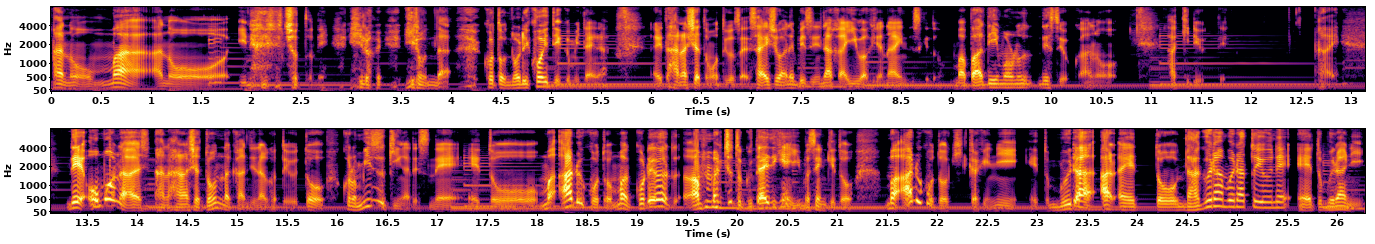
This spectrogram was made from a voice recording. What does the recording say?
あの、まあ、あの、ちょっとね、いろいろんなことを乗り越えていくみたいな、えー、と話だと思ってください。最初はね、別に仲いいわけじゃないんですけど、まあ、バディものですよ、あの、はっきり言って。はい。で、主な話はどんな感じなのかというと、この水木がですね、えっ、ー、と、まあ、あること、まあ、これはあんまりちょっと具体的には言いませんけど、まあ、あることをきっかけに、えっ、ー、と、村、あえっ、ー、と、名倉村というね、えっ、と、村に、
